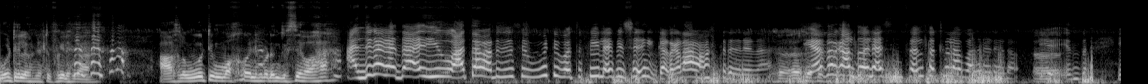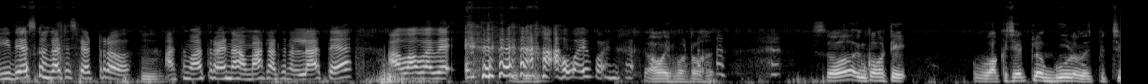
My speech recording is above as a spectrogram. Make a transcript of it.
ఊటీలో ఉన్నట్టు ఫీలింగ్ అసలు ఊటీ మొహం అనిపడం చూసావా? అందుకే కదా ఈ వాతావరణం చూసి ఊటీ మొత్తం ఫీల్ అయిపోయి గడగడా వస్తుంది నేను. సెల్ ఈ- ఇంత ఈ దేశం కట్టి స్వెటర్ అంత మాత్రమైనా మాట్లాడుతున్నాను లేకపోతే అవే అవైపోయింట అవైపోవటం సో ఇంకొకటి ఒక చెట్లో గూడు ఉంది. పిచ్చి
